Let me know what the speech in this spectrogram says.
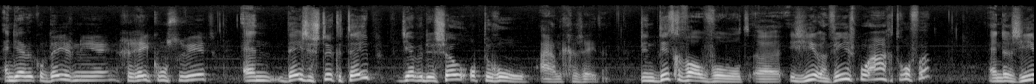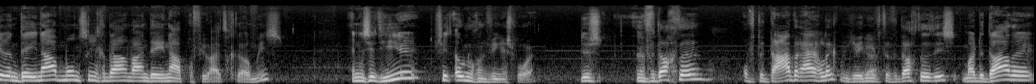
En die heb ik op deze manier gereconstrueerd. En deze stukken tape die hebben dus zo op de rol eigenlijk gezeten. In dit geval bijvoorbeeld uh, is hier een vingerspoor aangetroffen. En er is hier een DNA-monstering gedaan waar een DNA-profiel uitgekomen is. En dan zit hier zit ook nog een vingerspoor. Dus een verdachte, of de dader eigenlijk, want je weet niet of de verdachte het is. Maar de dader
